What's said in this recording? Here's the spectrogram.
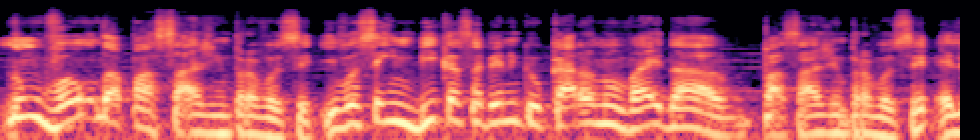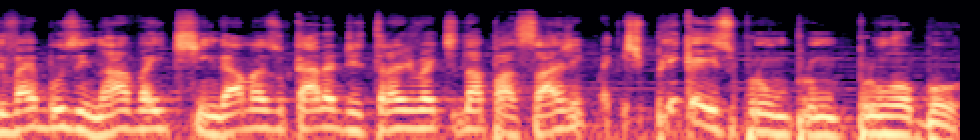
não vão dar passagem para você. E você embica sabendo que o cara não vai dar passagem para você, ele vai buzinar, vai te xingar, mas o cara de trás vai te dar passagem. Explica isso pra um, pra um, pra um robô.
